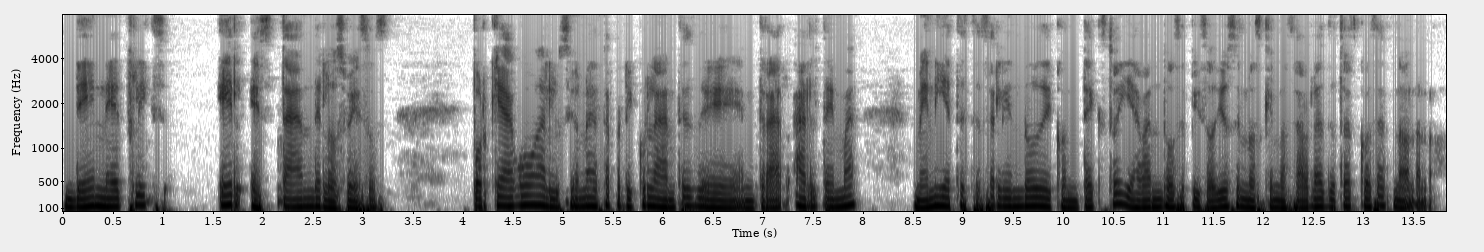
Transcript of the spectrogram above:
de Netflix El stand de los besos ¿por qué hago alusión a esta película antes de entrar al tema? Meni ya te está saliendo de contexto y ya van dos episodios en los que nos hablas de otras cosas. No, no, no.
